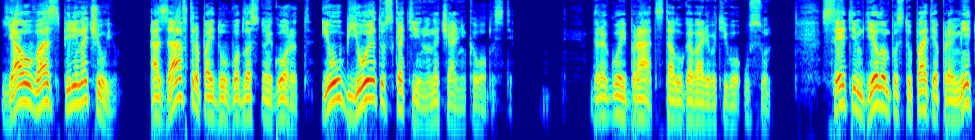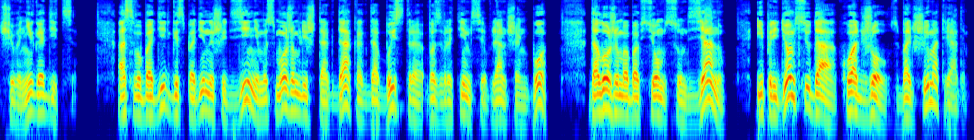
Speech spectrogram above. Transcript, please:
Я у вас переночую, а завтра пойду в областной город и убью эту скотину начальника области. Дорогой брат, стал уговаривать его Усун, с этим делом поступать опрометчиво не годится. Освободить господина Шидзини мы сможем лишь тогда, когда быстро возвратимся в Ляншаньбо, доложим обо всем Сунцзяну и придем сюда, в Хуаджоу, с большим отрядом.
